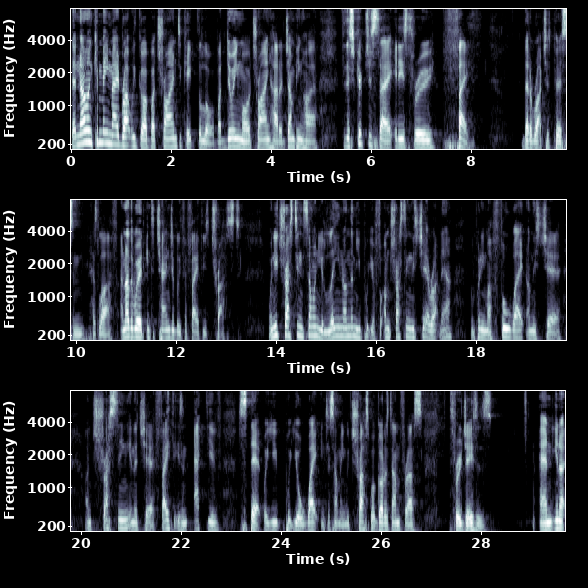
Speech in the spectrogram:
that no one can be made right with God by trying to keep the law, by doing more, trying harder, jumping higher. For the scriptures say it is through faith that a righteous person has life. Another word interchangeably for faith is trust. When you trust in someone, you lean on them, you put your I'm trusting this chair right now. I'm putting my full weight on this chair. I'm trusting in the chair. Faith is an active step where you put your weight into something. We trust what God has done for us through Jesus. And, you know,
